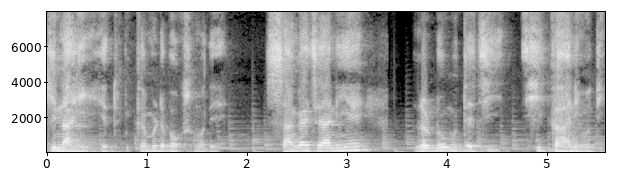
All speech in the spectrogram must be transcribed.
की नाही हे तुम्ही कमेंट बॉक्समध्ये सांगायचे आणि हे लड्डू मुद्द्याची ही कहाणी होती.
